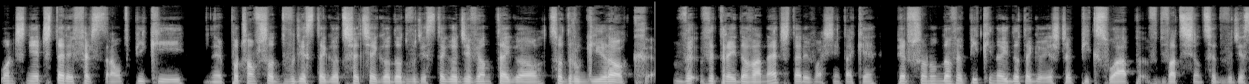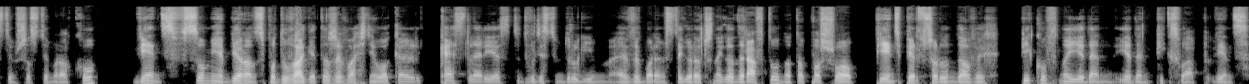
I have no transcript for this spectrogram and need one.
Łącznie cztery first round piki, począwszy od 23 do 29 co drugi rok wy, wytradowane, cztery właśnie takie pierwszorundowe piki, no i do tego jeszcze pick swap w 2026 roku. Więc w sumie, biorąc pod uwagę to, że właśnie Walker Kessler jest 22 wyborem z tegorocznego draftu, no to poszło pięć pierwszorundowych pików, no i jeden, jeden pick swap, więc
